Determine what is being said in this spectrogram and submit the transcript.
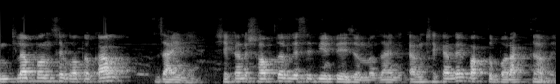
ইনকলাব মঞ্চে গতকাল যায়নি। সেখানে সব দল গেছে, বিএনপি এই জন্য যায়নি। কারণ সেখানে বক্তব্য রাখতে হবে।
